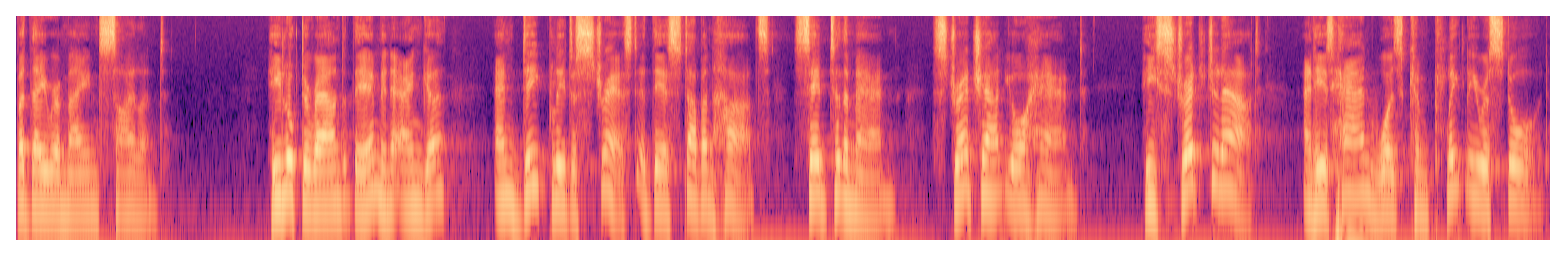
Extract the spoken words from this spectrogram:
But they remained silent. He looked around at them in anger and, deeply distressed at their stubborn hearts, said to the man, Stretch out your hand. He stretched it out, and his hand was completely restored.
